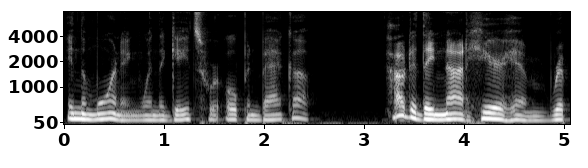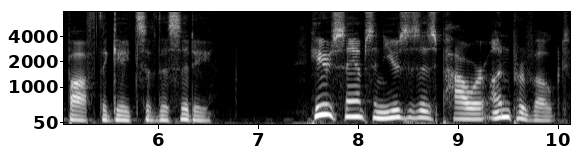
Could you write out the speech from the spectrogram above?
in the morning when the gates were opened back up. How did they not hear him rip off the gates of the city? Here, Samson uses his power unprovoked,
